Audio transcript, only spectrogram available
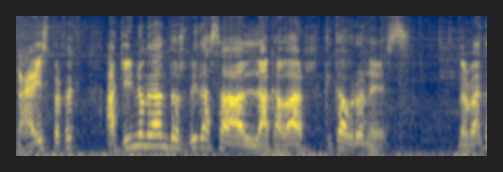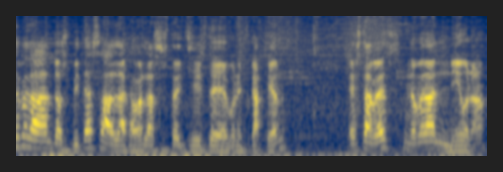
Nice, perfecto. Aquí no me dan dos vidas al acabar. Qué cabrones. Normalmente me dan dos vidas al acabar las stages de bonificación. Esta vez no me dan ni una.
